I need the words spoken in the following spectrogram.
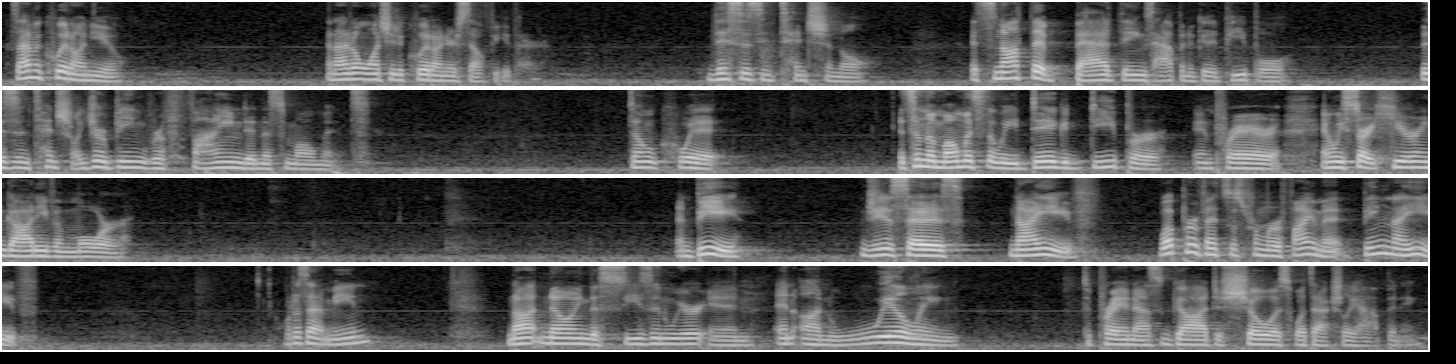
Because I haven't quit on you. And I don't want you to quit on yourself either. This is intentional. It's not that bad things happen to good people. This is intentional. You're being refined in this moment. Don't quit. It's in the moments that we dig deeper in prayer and we start hearing God even more. And B, Jesus says, naive. What prevents us from refinement? Being naive. What does that mean? Not knowing the season we're in and unwilling to pray and ask God to show us what's actually happening.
